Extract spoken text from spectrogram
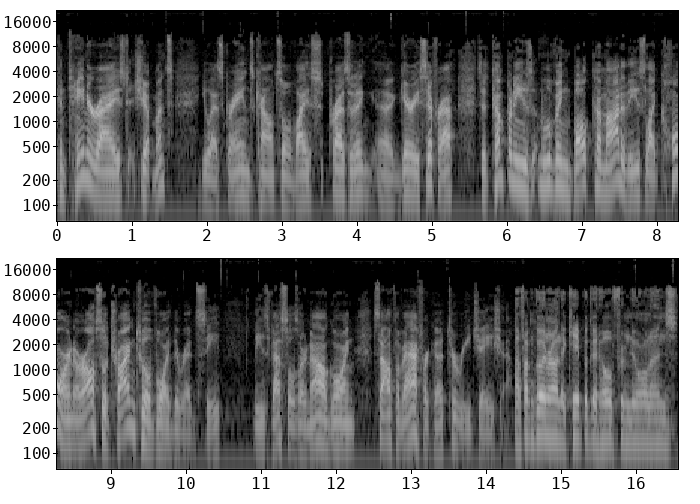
containerized shipments. U.S. Grains Council Vice President uh, Cary Sifferath said companies moving bulk commodities like corn are also trying to avoid the Red Sea. These vessels are now going south of Africa to reach Asia. If I'm going around the Cape of Good Hope from New Orleans,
